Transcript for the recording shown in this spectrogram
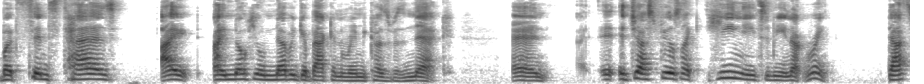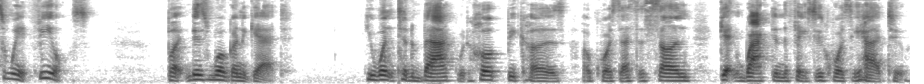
But since Taz, I I know he'll never get back in the ring because of his neck, and it, it just feels like he needs to be in that ring. That's the way it feels. But this we're going to get. He went to the back with Hook because, of course, that's his son getting whacked in the face. Of course, he had to.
